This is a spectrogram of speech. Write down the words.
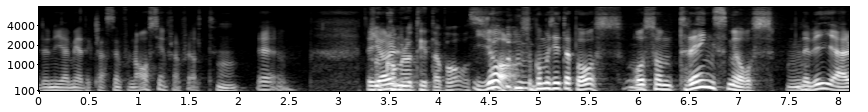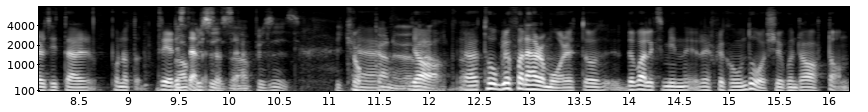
den nya medelklassen från Asien framförallt. Mm. Eh, Som gör, kommer att titta på oss. Ja, som kommer titta på oss och som trängs med oss Mm. när vi är och tittar på något tredje ja, ställe. så att precis, säga. ja, precis. Vi krockar Eh, nu Ja, överallt. jag tågluffade här om året och det var liksom min reflektion då, 2018.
